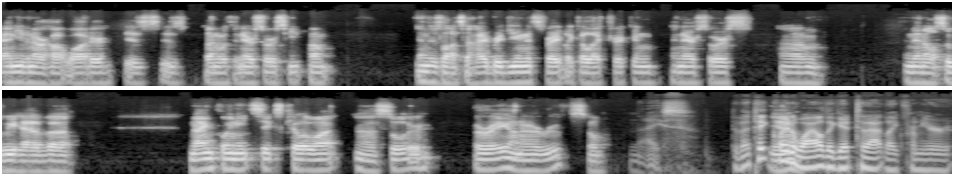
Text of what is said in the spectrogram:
and even our hot water is is done with an air source heat pump. And there's lots of hybrid units, right, like electric and, and air source. Um, and then also we have a 9.86 kilowatt uh, solar array on our roof. So Nice. Did that take quite a while to get to that? Like from your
